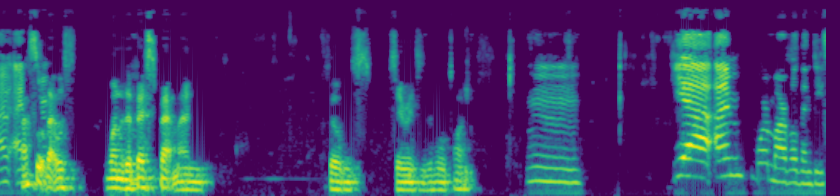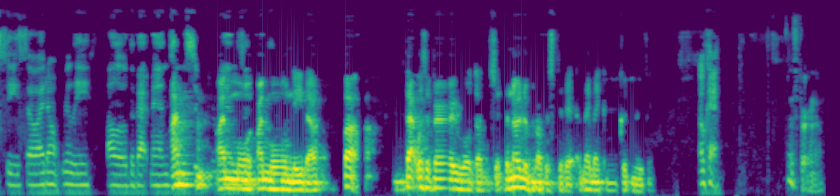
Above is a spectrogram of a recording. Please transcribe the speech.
I, I thought that was one of the best Batman films series of all time. Hmm. Yeah, I'm more Marvel than DC, so I don't really follow the Batmans. I'm, I'm more, I'm more neither, but that was a very well done. The Nolan brothers did it, and they make a good movie. Okay. That's fair enough.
